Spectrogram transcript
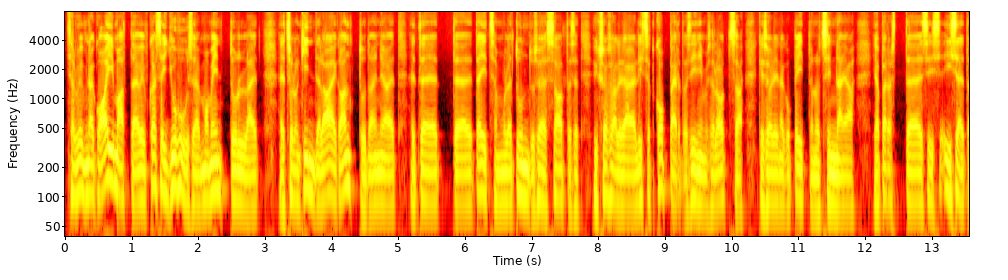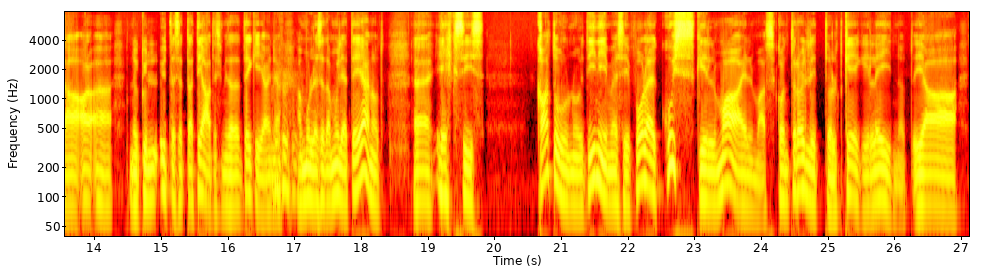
seal võib nagu aimata ja võib ka see juhuse moment tulla, et, et sul on kindel aeg antud, on ju, et, et, et täitsa mulle tundus ühes saates, et üks osaleja lihtsalt koperdas inimesele otsa, kes oli nagu peitunud sinna ja, ja pärast äh, siis ise ta äh, no küll ütles, et ta teadis, mida ta tegi, on ju, aga mulle seda muljet ei jäänud. Äh, ehk siis kadunud inimesi pole kuskil maailmas kontrollitult keegi leidnud ja,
